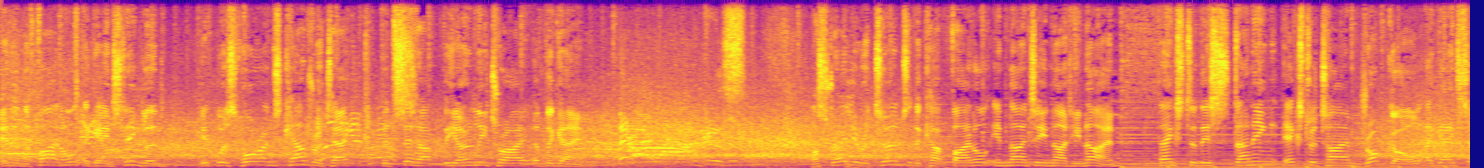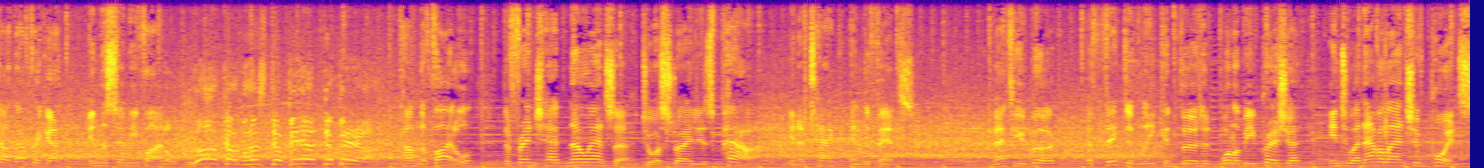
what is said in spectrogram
Then in the final against England, it was Horan's counter-attack that set up the only try of the game. Australia returned to the Cup final in 1999 thanks to this stunning extra time drop goal against South Africa in the semi final. Larkham has De Beer, De Beer. Come the final, the French had no answer to Australia's power in attack and defence. Matthew Burke effectively converted Wallaby pressure into an avalanche of points,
